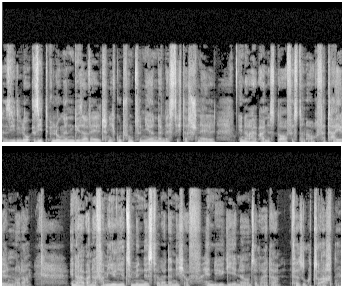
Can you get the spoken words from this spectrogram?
Siedlungen dieser Welt nicht gut funktionieren, dann lässt sich das schnell innerhalb eines Dorfes dann auch verteilen oder innerhalb einer Familie zumindest, wenn man dann nicht auf Handyhygiene und so weiter versucht zu achten.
